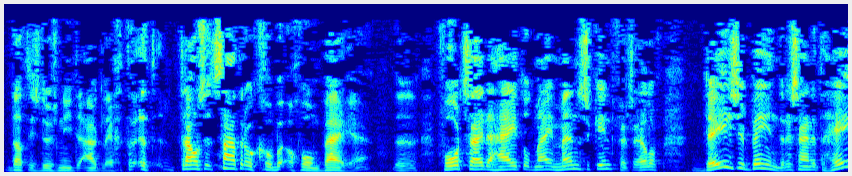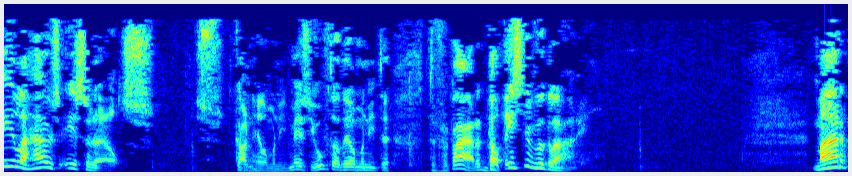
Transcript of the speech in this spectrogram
Dat is dus niet de uitleg. Trouwens, het staat er ook gewoon bij. Hè? De, voort zeide hij tot mij, mensenkind, vers 11. Deze beenderen zijn het hele huis Israëls. Dus het kan helemaal niet mis. Je hoeft dat helemaal niet te, te verklaren. Dat is de verklaring. Maar,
